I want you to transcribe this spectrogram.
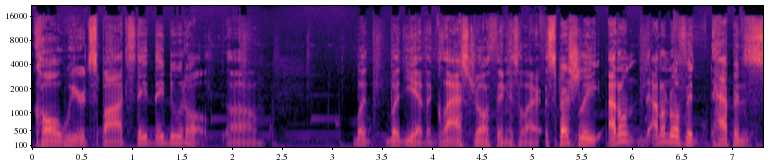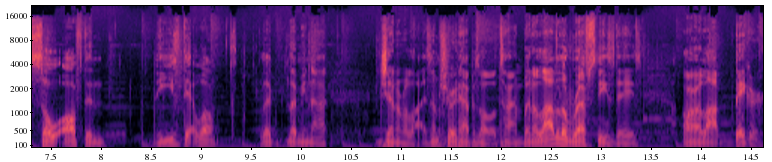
call weird spots. They they do it all. Um, but but yeah, the glass jaw thing is hilarious. Especially, I don't I don't know if it happens so often these days. Well, let let me not generalize. I'm sure it happens all the time. But a lot of the refs these days are a lot bigger.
